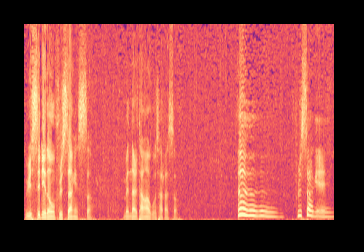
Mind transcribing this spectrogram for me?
윌슨이 너무 불쌍했어. 맨날 당하고 살아서. 으, 불쌍해.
